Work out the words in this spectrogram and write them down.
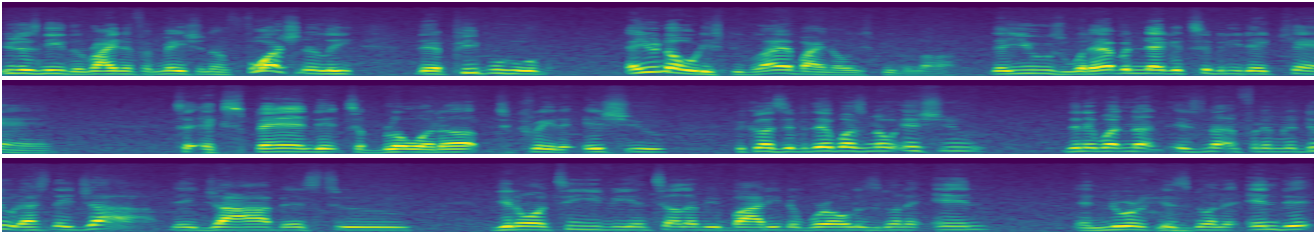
You just need the right information. Unfortunately, there are people who, and you know who these people. Everybody know these people are. They use whatever negativity they can to expand it, to blow it up, to create an issue. Because if there was no issue, then it wasn't nothing, it's nothing for them to do. That's their job. Their job is to get on TV and tell everybody the world is going to end and Newark is going to end it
